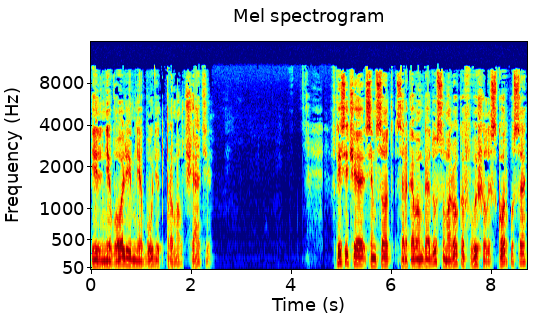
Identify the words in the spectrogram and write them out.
или неволей мне будет промолчать. В 1740 году Сумароков вышел из корпуса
